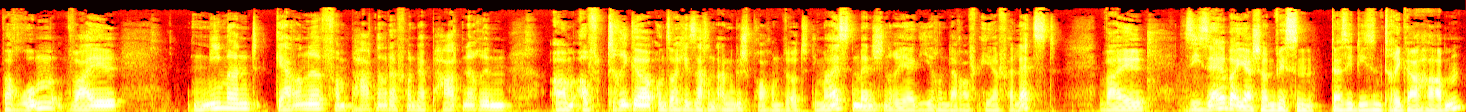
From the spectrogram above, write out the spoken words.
Warum? Weil niemand gerne vom Partner oder von der Partnerin ähm, auf Trigger und solche Sachen angesprochen wird. Die meisten Menschen reagieren darauf eher verletzt, weil sie selber ja schon wissen, dass sie diesen Trigger haben.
